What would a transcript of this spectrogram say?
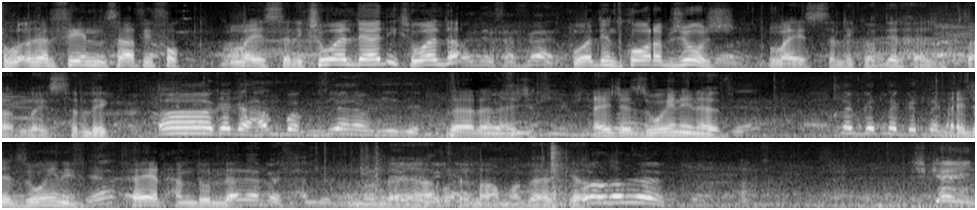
ولا والله 2000 صافي فوق. الله يسر لك. شو والدة هذيك؟ شو والدة؟ والدي الخرفان والدين ذكورة بجوج. الله يسر لك ودي الحاج مختار الله يسر لك. آه كاكا حبك مزيانة وليدي. لا لا ناجي. عيجات زوينين هذا لقت لقت لقت عيجات زوينين. خير الحمد لله. لا باس الحمد لله. الحمد لله يا رب. اللهم بارك يا رب. اش كاين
